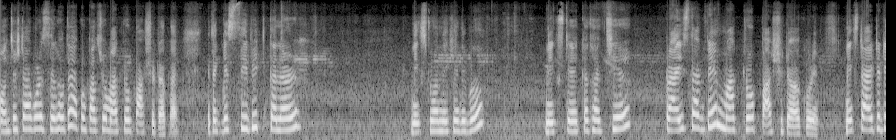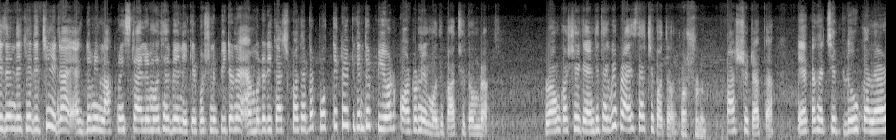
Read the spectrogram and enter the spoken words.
পঞ্চাশ টাকা করে সেল হতো এখন পাচ্ছ মাত্র পাঁচশো টাকায়। এটা থাকবে সিভিট কালার নেক্সট ওয়ান দেখিয়ে দেবো। নেক্সট একটা থাকছে। প্রাইস থাকবে মাত্র পাঁচশো টাকা করে। নেক্সট আরেকটা ডিজাইন দেখিয়ে দিচ্ছি। এটা একদমই লাকনো স্টাইলের মধ্যে থাকবে নেকের পশনে পিটানো এমব্রয়ডারি কাজ করা থাকবে। প্রত্যেকটাই কিন্তু পিওর কটনের মধ্যে পাচ্ছ তোমরা। রং কষের গ্যারান্টি থাকবে। প্রাইস থাকছে কত? পাঁচশো টাকা। পাঁচশো টাকা। একটা থাকছে ব্লু কালার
